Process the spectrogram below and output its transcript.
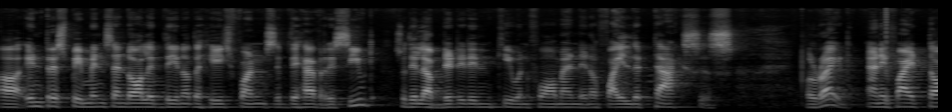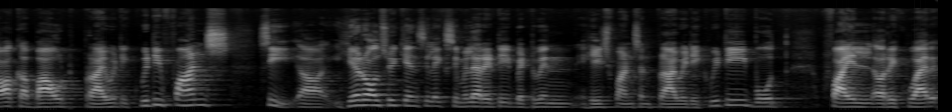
uh, interest payments and all if they, you know, the hedge funds, if they have received. So, they'll update it in K1 form and, you know, file the taxes. All right. And if I talk about private equity funds, see uh, here also you can see like similarity between hedge funds and private equity, both file or require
